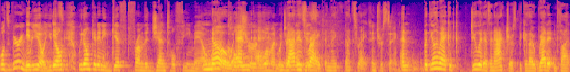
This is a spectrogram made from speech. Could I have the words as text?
well it's very It- real you don't we don't get any gift from the gentle female no, or the and cultured uh, woman which that i think is right, and I, that's right. interesting And but the only way I could do it as an actress because I read it and thought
